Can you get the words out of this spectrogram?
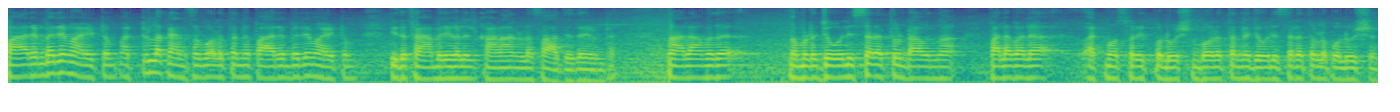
പാരമ്പര്യമായിട്ടും മറ്റുള്ള ക്യാൻസർ പോലെ തന്നെ പാരമ്പര്യമായിട്ടും ഇത് ഫാമിലികളിൽ കാണാനുള്ള സാധ്യതയുണ്ട്. നാലാമത് നമ്മുടെ ജോലി സ്ഥലത്തുണ്ടാവുന്ന പല പല അറ്റ്മോസ്ഫിയറിക് പൊല്യൂഷൻ പോലെ തന്നെ ജോലി സ്ഥലത്തുള്ള പൊല്യൂഷൻ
